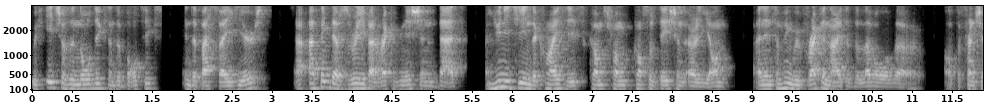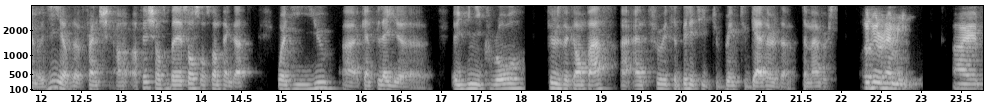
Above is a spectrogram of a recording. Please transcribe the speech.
with each of the Nordics and the Baltics in the past five years. I think there's really that recognition that unity in the crisis comes from consultation early on. And it's something we've recognized at the level of the, of the French MOD, of the French uh, officials, but it's also something that where the EU uh, can play a, a unique role through the compass uh, and through its ability to bring together the, the members. Olivier Remy, I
